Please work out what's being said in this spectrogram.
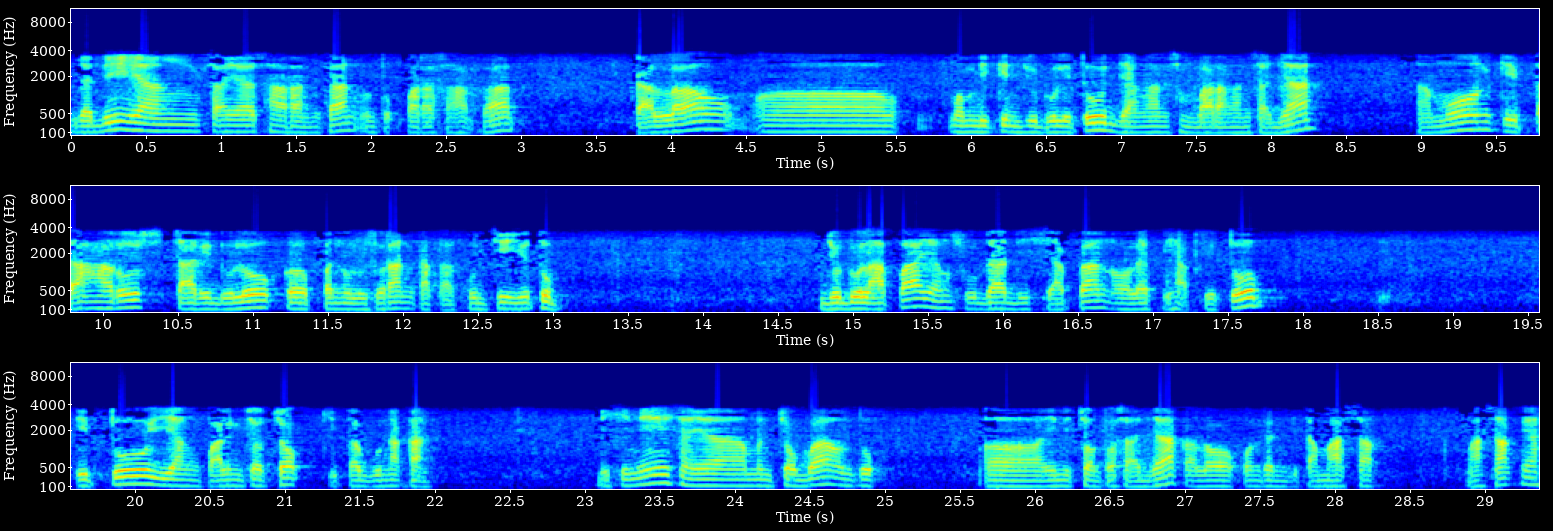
Jadi yang saya sarankan untuk para sahabat kalau e, membuat judul itu jangan sembarangan saja. Namun kita harus cari dulu ke penelusuran kata kunci YouTube judul apa yang sudah disiapkan oleh pihak YouTube itu yang paling cocok kita gunakan. Di sini saya mencoba untuk uh, ini contoh saja kalau konten kita masak masak ya.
